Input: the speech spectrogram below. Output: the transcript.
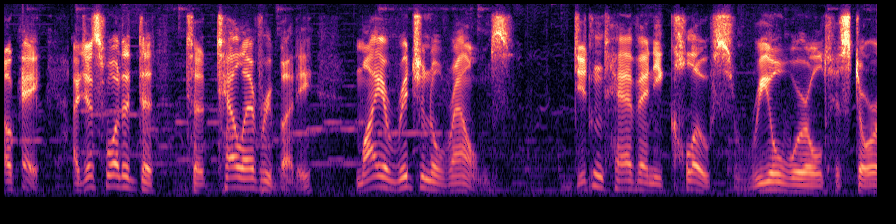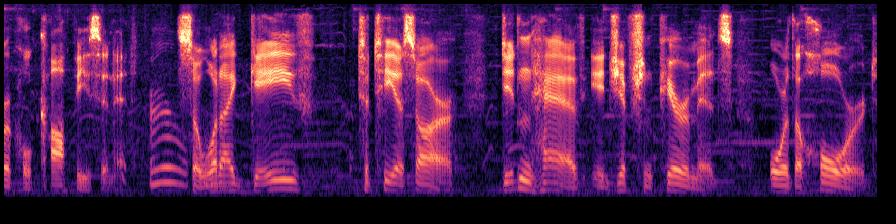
Okay, I just wanted to to tell everybody my original realms didn't have any close real world historical copies in it. Oh, So what I gave to TSR didn't have Egyptian pyramids or the Horde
